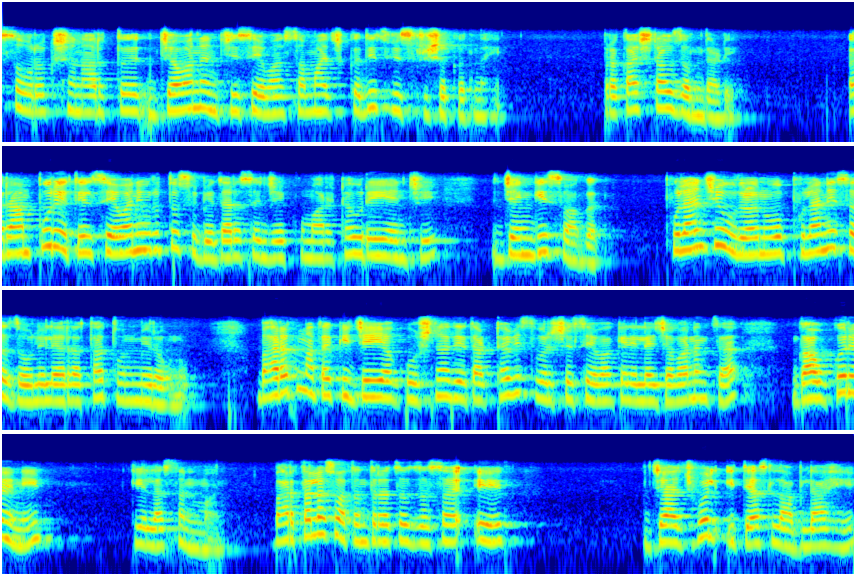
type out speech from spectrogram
संरक्षणार्थ जवानांची सेवा समाज कधीच विसरू शकत नाही. प्रकाशराव जमदाडे. रामपूर येथील सेवानिवृत्त सुभेदार संजय कुमार ठवरे यांची जंगी स्वागत. फुलांची उधळण व फुलांनी सजवलेल्या रथातून मिरवणूक. भारत माता की जय या घोषणा देत अठ्ठावीस वर्ष सेवा केलेल्या जवानांचा गावकऱ्यांनी केला सन्मान. भारताला स्वातंत्र्याचा जसा एक जाज्वल इतिहास लाभला आहे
